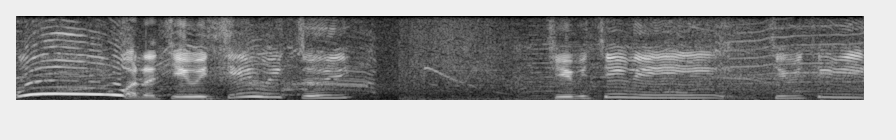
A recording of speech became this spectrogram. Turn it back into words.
Uh, ada ciwi-ciwi cuy. Ciwi-ciwi, ciwi-ciwi.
